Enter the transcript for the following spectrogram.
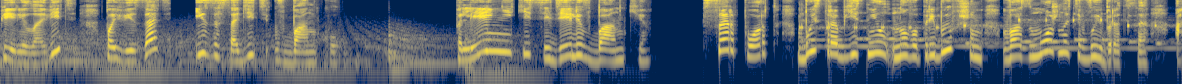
переловить, повязать и засадить в банку. Пленники сидели в банке. Сэр Порт быстро объяснил новоприбывшим возможность выбраться, а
